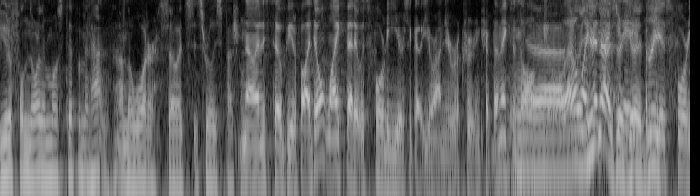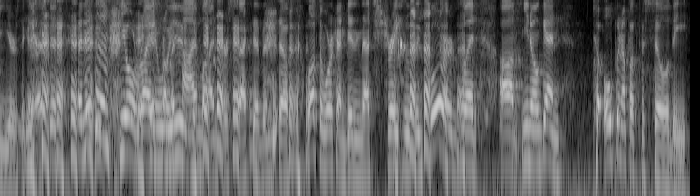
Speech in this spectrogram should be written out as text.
beautiful northernmost tip of Manhattan on the water. So it's it's really special. No, it is so beautiful. I don't like that it was 40 years ago you were on your recruiting trip. That makes us all Yeah, feel. I don't no, like you that guys are good. 1983 is 40 years ago. That just, that just doesn't feel right Well, from a timeline perspective. And so we'll have to work on getting that straight moving forward. But, um, you know, again, to open up a facility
